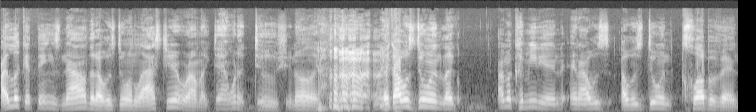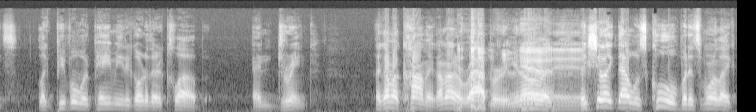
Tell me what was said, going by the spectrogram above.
I look at things now that I was doing last year where I'm like, damn, what a douche, you know, like like I was doing like I'm a comedian and I was I was doing club events. Like people would pay me to go to their club and drink. Like I'm a comic, I'm not a rapper, you know. Yeah, like, yeah, yeah. like shit like that was cool, but it's more like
